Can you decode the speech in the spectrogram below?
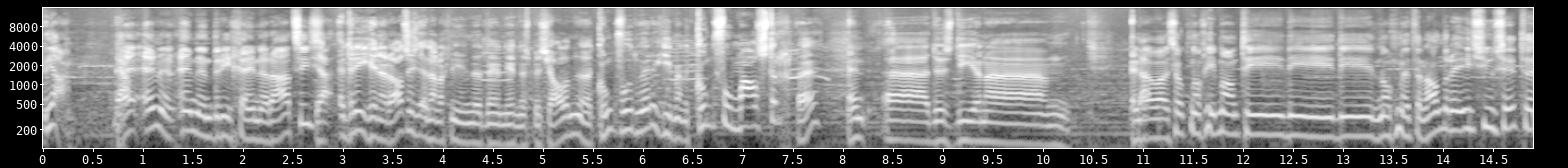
Ja. En, en, een- en een drie generaties. Ja, drie generaties en dan nog niet in de, in de speciale een kung fu dwerg. Iemand een kung fu master. Hè? En, Eh, dus die een... eh, en Ja. er was ook nog iemand die, die, die nog met een andere issue zit. eh,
